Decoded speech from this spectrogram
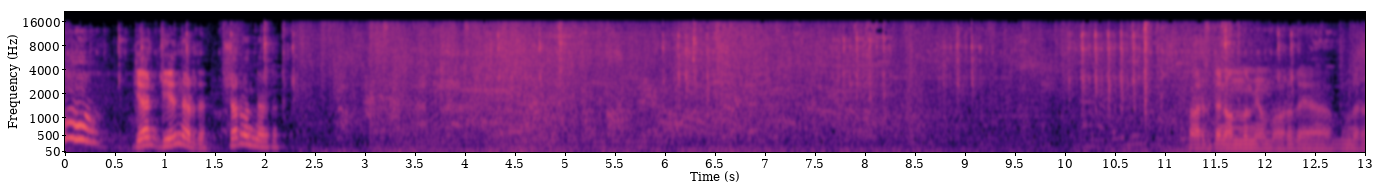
Aa, diğer diğeri nerede? Jarvan nerede? Harbiden anlamıyorum bu arada ya bunları.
